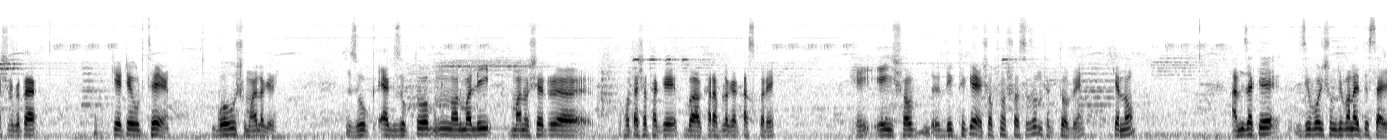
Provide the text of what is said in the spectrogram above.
আসল কথা কেটে উঠতে বহু সময় লাগে। যুগ এক যুগ তো নর্মালি মানুষের হতাশা থাকে বা খারাপ লাগা কাজ করে। এই এই সব দিক থেকে সবসময় সচেতন থাকতে হবে। কেন? আমি যাকে জীবন সঙ্গী বানাইতে চাই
